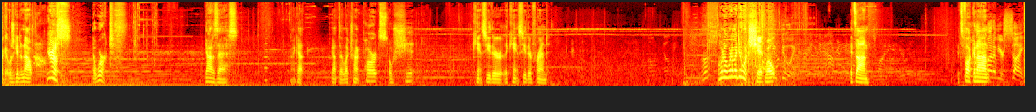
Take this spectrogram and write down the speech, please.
Okay, we'll just get him out. Yes, that worked. Got his ass. I got got the electronic parts. Oh shit. Can't see their they can't see their friend. Oh no, what am I doing? Shit, well. It's on. It's fucking on. Out of your sight.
